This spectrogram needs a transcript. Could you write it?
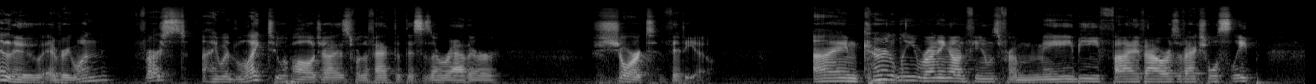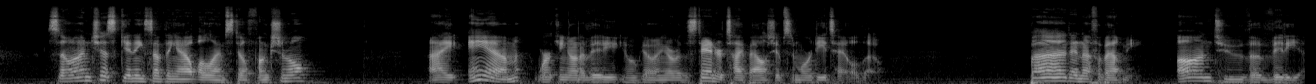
Hello, everyone. First, I would like to apologize for the fact that this is a rather short video. I'm currently running on fumes from maybe five hours of actual sleep, so I'm just getting something out while I'm still functional. I am working on a video going over the standard type battleships in more detail, though. But enough about me. On to the video,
